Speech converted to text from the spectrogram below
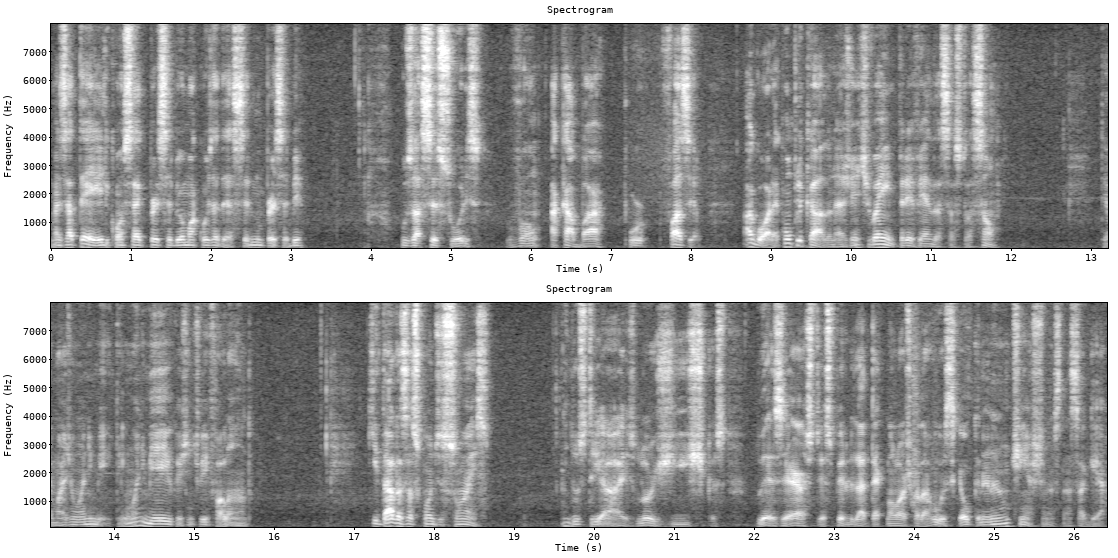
mas até ele consegue perceber uma coisa dessa. Se ele não perceber, os assessores vão acabar por fazê-lo. Agora, é complicado, né? A gente vem prevendo essa situação tem mais de um ano e meio. Tem um ano e meio que a gente vem falando que, dadas as condições industriais, logísticas, do exército e a superioridade tecnológica da Rússia, que a Ucrânia não tinha chance nessa guerra.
